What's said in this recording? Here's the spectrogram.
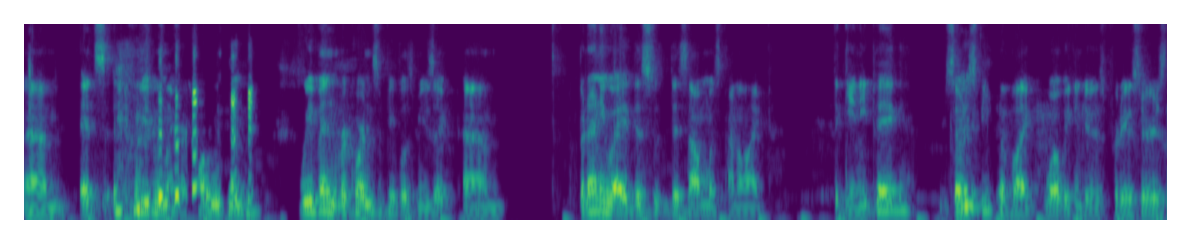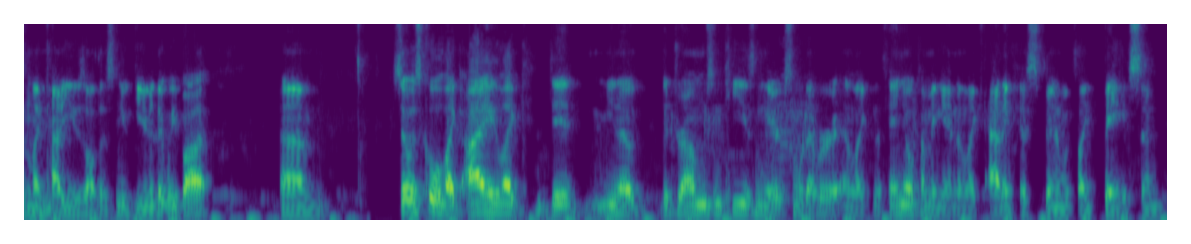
Um, it's we've been like recording some we've been recording some people's music. Um, but anyway, this this album was kind of like the guinea pig so to Mhm. speak, of like what we can do as producers and like how to use all this new gear that we bought. Um, so it was cool. Like I like did you know the drums and keys and lyrics and whatever, and like Nathaniel coming in and like adding his spin with like bass and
